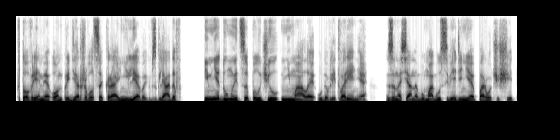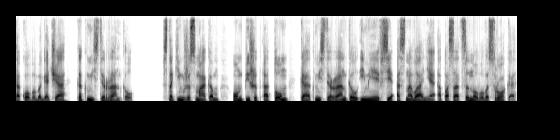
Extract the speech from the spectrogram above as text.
В то время он придерживался крайне левых взглядов и, мне думается, получил немалое удовлетворение, занося на бумагу сведения, порочащие такого богача, как мистер Ранкл. С таким же смаком он пишет о том, как мистер Ранкл, имея все основания опасаться нового срока,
